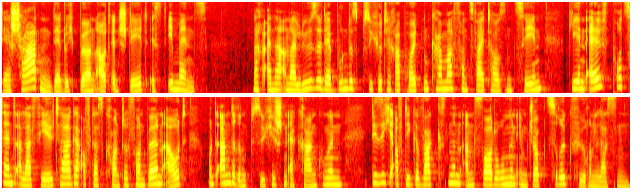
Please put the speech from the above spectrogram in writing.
Der Schaden, der durch Burnout entsteht, ist immens. Nach einer Analyse der Bundespsychotherapeutenkammer von 2010 gehen 11 Prozent aller Fehltage auf das Konto von Burnout und anderen psychischen Erkrankungen, die sich auf die gewachsenen Anforderungen im Job zurückführen lassen.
